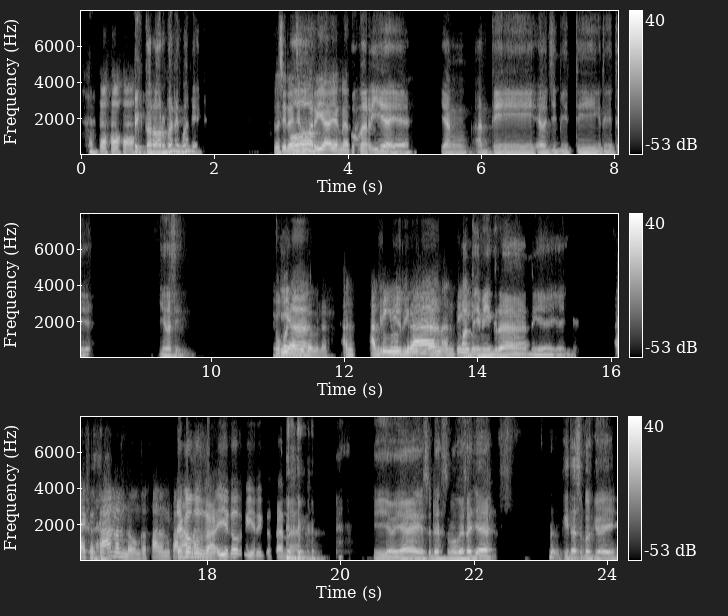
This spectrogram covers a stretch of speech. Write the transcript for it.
Victor Orban yang mana ya? Presidennya oh, Hungaria yang datang Hungaria ya yang anti LGBT gitu-gitu ya Iya gak sih? Ya, pokoknya iya benar-benar. Anti imigran, anti anti imigran, iya iya iya. Eh ke kanan dong, ke kanan kanan. Eh kok ke iya kok kiri ke kanan. iya ya, ya sudah semoga saja kita sebagai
